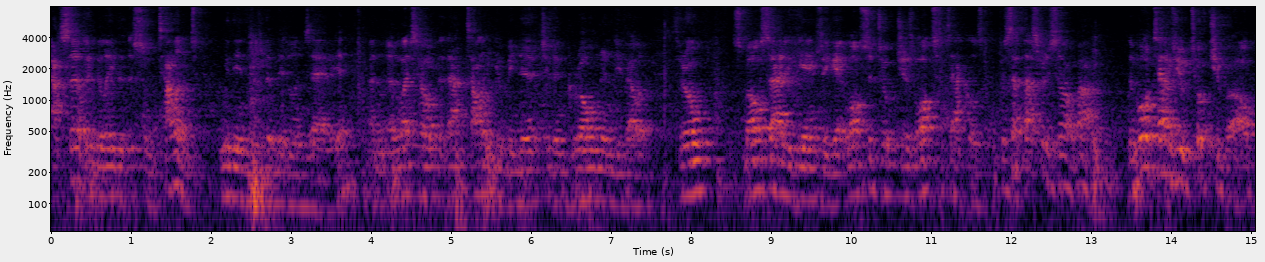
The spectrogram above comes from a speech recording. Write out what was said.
I certainly believe that there's some talent within the Midlands area and, and let's hope that that talent can be nurtured and grown and developed through small-sided games so you get lots of touches, lots of tackles, because that, that's what it's all about. The more times you touch a ball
